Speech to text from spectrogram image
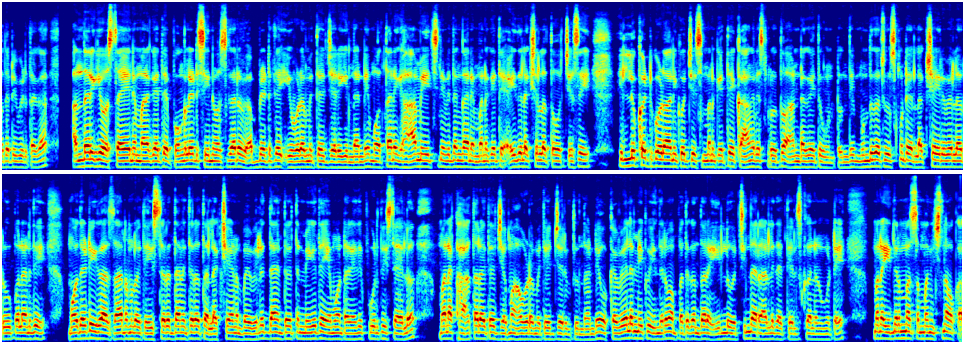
మొదటి విడతగా అందరికీ వస్తాయని మనకైతే పొంగులేటి శ్రీనివాస్ గారు అప్డేట్ అయితే ఇవ్వడం అయితే జరిగిందండి. మొత్తానికి హామీ ఇచ్చిన విధంగానే మనకైతే ఐదు లక్షలతో వచ్చేసి ఇల్లు కట్టుకోవడానికి వచ్చేసి మనకైతే కాంగ్రెస్ ప్రభుత్వం అండగా అయితే ఉంటుంది. ముందుగా చూసుకుంటే లక్ష ఇరవై వేల రూపాయలు అనేది మొదటిగా స్థానంలో అయితే ఇస్తారు. దాని తర్వాత లక్ష ఎనభై వేలు దాని తర్వాత మిగతా అమౌంట్ అనేది పూర్తి స్థాయిలో మన ఖాతాలో అయితే జమ అవ్వడం అయితే జరుగుతుందండి. ఒకవేళ మీకు ఇంద్రమ పథకం ద్వారా ఇల్లు వచ్చిందా రాలేదా తెలుసుకోవాలనుకుంటే మన ఇంద్రమ సంబంధించిన ఒక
